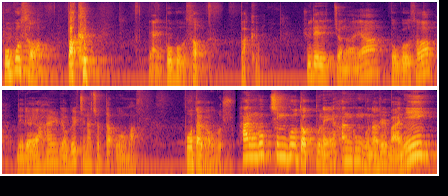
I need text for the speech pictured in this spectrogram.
보고서 bakıp yani 보고서 bakıp. 휴대전화야 보고서 내려야 할 역을 지나쳤다 olmaz. 보다가 olur. 한국 친구 덕분에 한국 문화를 많이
